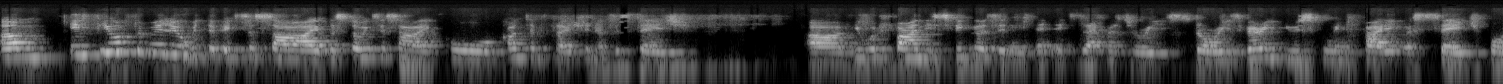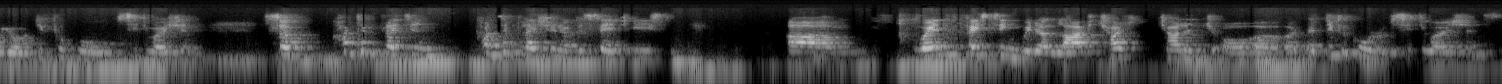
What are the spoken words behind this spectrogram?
Um, if you're familiar with the exercise, the Stoic exercise called contemplation of the sage, uh, you would find these figures and, and exemplary stories very useful in finding a sage for your difficult situation. So contemplation, contemplation of the sage is um, when facing with a life challenge or a, a difficult situations,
